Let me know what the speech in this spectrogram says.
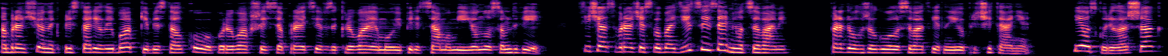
обращенный к престарелой бабке, бестолково порывавшейся пройти в закрываемую перед самым ее носом дверь. «Сейчас врач освободится и займется вами», продолжил голос в ответ на ее причитание. Я ускорила шаг,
